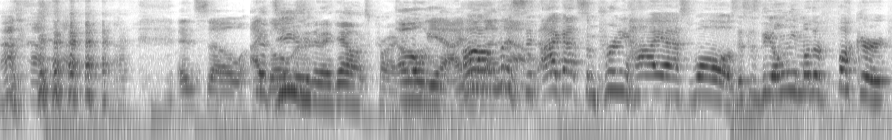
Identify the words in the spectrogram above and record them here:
and so I it's go easy over- to make Alex cry. Oh on. yeah, I know Oh, that listen, now. I got some pretty high ass walls. This is the only motherfucker,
